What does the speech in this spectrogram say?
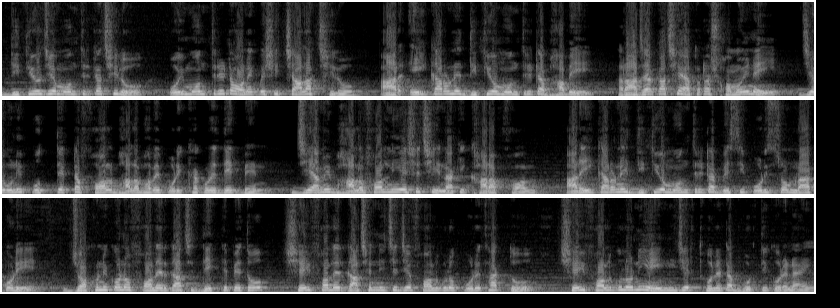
দ্বিতীয় যে মন্ত্রীটা ছিল, ওই মন্ত্রীটা অনেক বেশি চালাক ছিল। আর এই কারণে দ্বিতীয় মন্ত্রীটা ভাবে, রাজার কাছে এতটা সময় নেই যে উনি প্রত্যেকটা ফল ভালোভাবে পরীক্ষা করে দেখবেন। যে আমি ভালো ফল নিয়ে এসেছি নাকি খারাপ ফল। আর এই কারণে দ্বিতীয় মন্ত্রীটা বেশি পরিশ্রম না করে, যখনই কোনো ফলের গাছ দেখতে পেত, সেই ফলের গাছের নিচে যে ফলগুলো পড়ে থাকতো, সেই ফলগুলো নিয়েই নিজের থলেটা ভর্তি করে নেয়।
